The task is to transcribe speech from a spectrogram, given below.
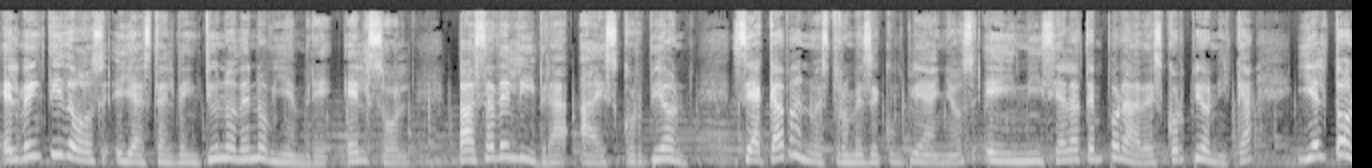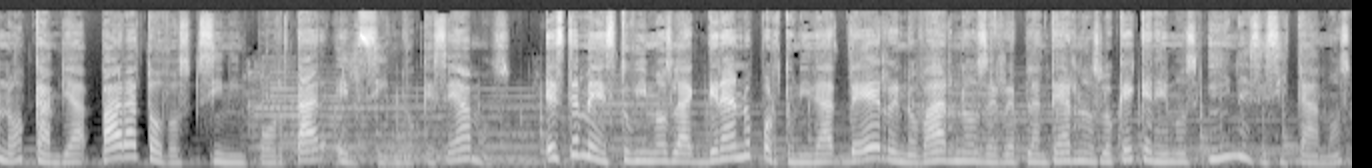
El 22 y hasta el 21 de noviembre, el Sol pasa de Libra a Escorpión. Se acaba nuestro mes de cumpleaños e inicia la temporada escorpiónica y el tono cambia para todos sin importar el signo que seamos. Este mes tuvimos la gran oportunidad de renovarnos, de replantearnos lo que queremos y necesitamos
